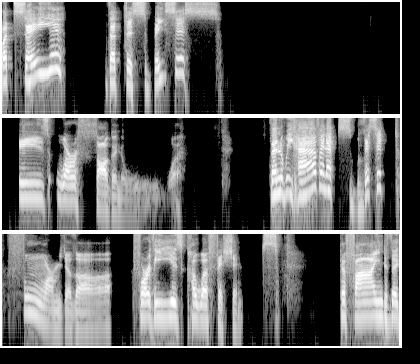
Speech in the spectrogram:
But say that this basis is orthogonal then we have an explicit formula for these coefficients. To find the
